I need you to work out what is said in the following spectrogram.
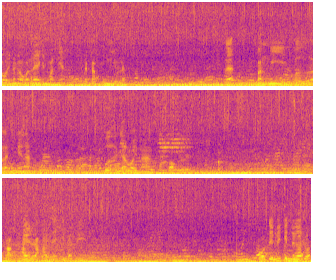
ร่อยตั้งแต่วันแรกจนวันเนี้ยจะกลับพรุ่งนี้อยู่แล้ว และบันมี่เฝออะไรพวกเนี้ยนะเฝอนี่อร่อยมากบอกเลยกลับไทยแล้วจะหาที่ไหนกินแบบนี้ปกติไม่กินเนื้อด้วย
